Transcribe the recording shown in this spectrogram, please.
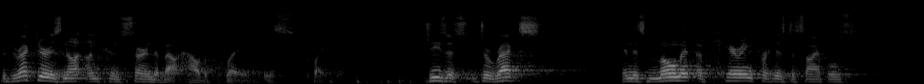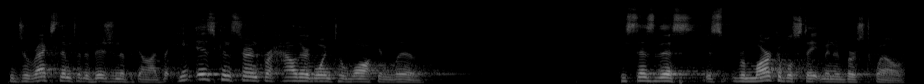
The director is not unconcerned about how the play is played. Jesus directs in this moment of caring for his disciples, he directs them to the vision of God, but he is concerned for how they're going to walk and live. He says this, this remarkable statement in verse 12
